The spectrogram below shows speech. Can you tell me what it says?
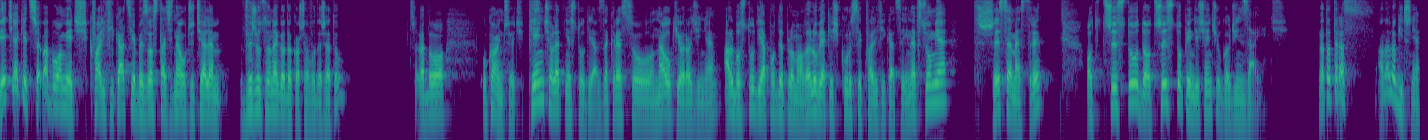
Wiecie, jakie trzeba było mieć kwalifikacje, by zostać nauczycielem wyrzuconego do kosza WDŻ-u? Trzeba było ukończyć pięcioletnie studia z zakresu nauki o rodzinie, albo studia podyplomowe lub jakieś kursy kwalifikacyjne, w sumie trzy semestry, od 300 do 350 godzin zajęć. No to teraz analogicznie.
